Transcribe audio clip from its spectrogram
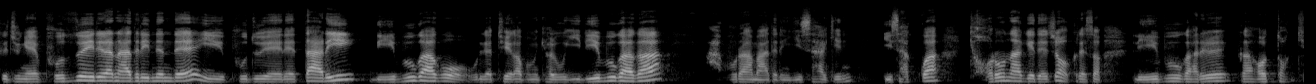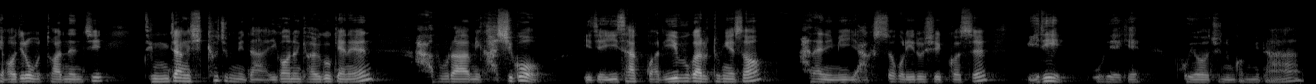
그 중에 부두엘이라는 아들이 있는데 이 부두엘의 딸이 리브가고 우리가 뒤에 가 보면 결국 이 리브가가 아브라함 아들인 이삭인 이삭과 결혼하게 되죠. 그래서 리브가를가 어떻게 어디로부터 왔는지 등장시켜 줍니다. 이거는 결국에는 아브라함이 가시고 이제 이삭과 리브가를 통해서 하나님이 약속을 이루실 것을 미리 우리에게 보여주는 겁니다.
